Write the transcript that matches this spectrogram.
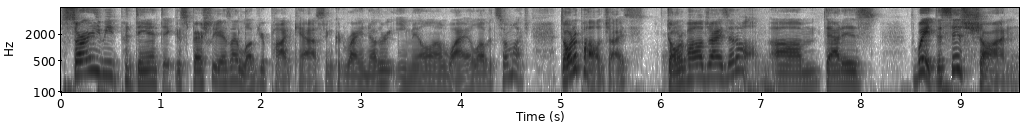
Sorry to be pedantic, especially as I love your podcast and could write another email on why I love it so much. Don't apologize. Don't apologize at all. Um, that is. Wait, this is Sean.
